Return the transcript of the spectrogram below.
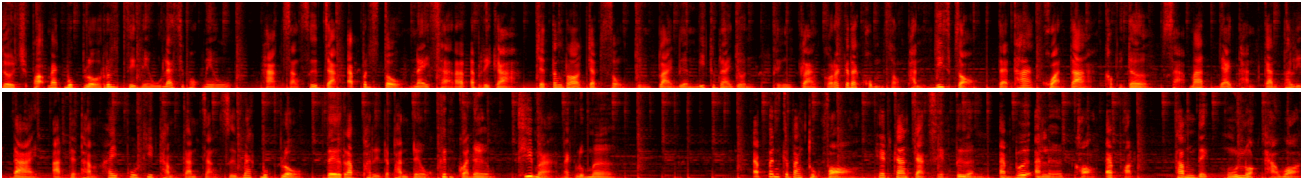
โดยเฉพาะ MacBook Pro รุ่น 4 นิ้วและ 16 นิ้ว หากสั่งซื้อจาก Apple Store ในสหรัฐอเมริกา จะต้องรอจัดส่งถึงปลายเดือนมิถุนายน ถึงกลางกรกฎาคม 2022 แต่ถ้าควอนด้าคอมพิวเตอร์สามารถย้ายฐานการผลิตได้ อาจจะทำให้ผู้ที่ทำการสั่งซื้อ MacBook Pro ได้รับผลิตภัณฑ์เร็วขึ้นกว่าเดิม ที่มา m a c l u m e r Apple กำลังถูกฟ้อง เหตุการณ์จากเสียงเตือน Amber Alert ของ AirPods ทำเด็กหูหนวกถาวร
